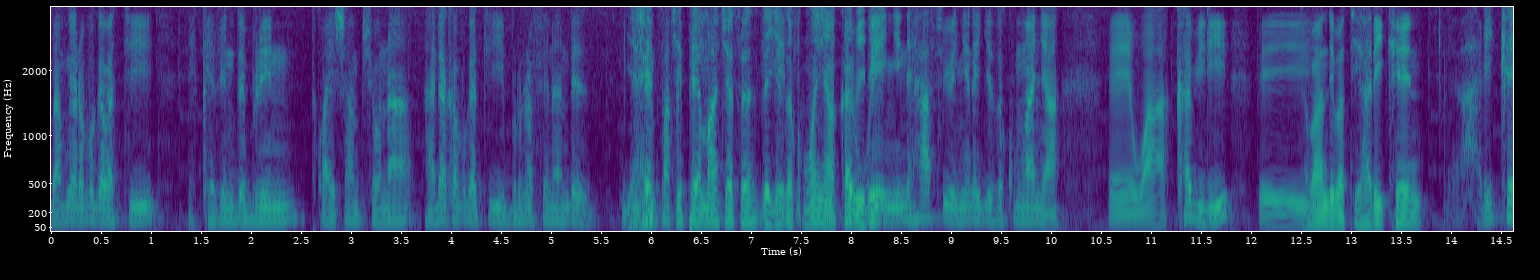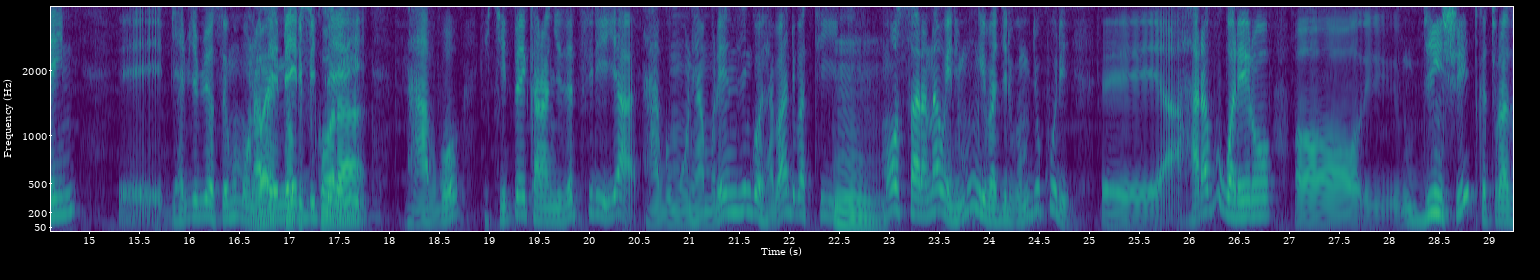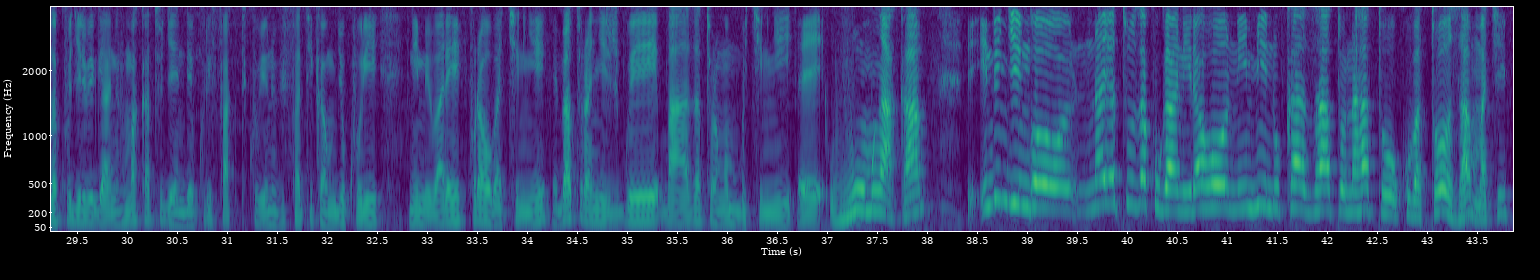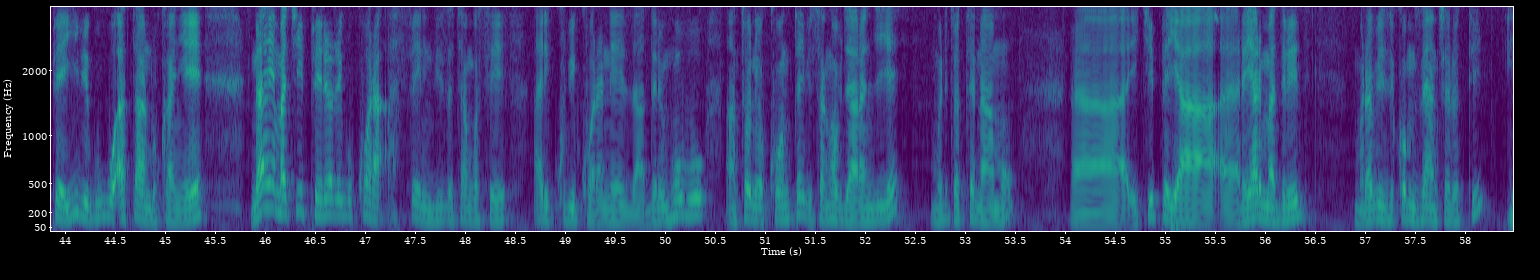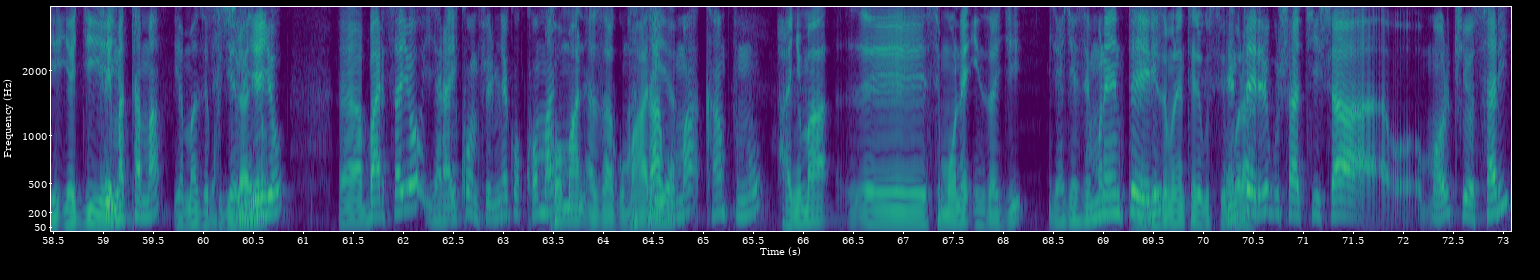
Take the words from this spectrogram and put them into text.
bamwe baravuga bati kevin de bruyne twaye shampiyona ahandi bakavuga ati bruno fernandez yahetse ikipe ya manchester united igeza ku mwanya wa kabiri. wenyine hafi wenyine igeze ku mwanya eh, wa kabiri eh, abandi bati hari kane. Hari kane eh, ibyo ari byo byose nk'umuntu aba emeri biteri ntabwo ikipe ikarangiza epfiriya ntabwo umuntu yamurenza ingohe abandi bati mosara nawe ntimumwibagirwe mu by'ukuri. Eh, haravugwa rero byinshi twe turaza kugira ibiganiro mpaka tugendeye kuri fagiti ku bintu bifatika mu by'ukuri n'imibare kuri abo bakinnyi batoranyijwe baza turangwa mu mukinnyi eh, w'umwaka. Indi ngingo na yo tuza kuganiraho ni impinduka za hato na hato ku batoza mu makipe y'ibigugu atandukanye. N'aya makipe rero ari gukora aferi nziza cyangwa se ari kubikora neza. Dore nk'ubu antonio conte bisa nkaho byarangiye muri tottenham. Ah, ikipe ya ah, real madrid murabizi ko Y- yagiye sematama yamaze kugerayo. Ah, barisa yo yaraye ikomfirimye ko koma komani azaguma hariya. azaguma kampunu hanyuma eh, simone inzagi yageze muri enteri. Yageze muri enteri gusimbura. Enteri iri gushakisha uh, mauriciyo sari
